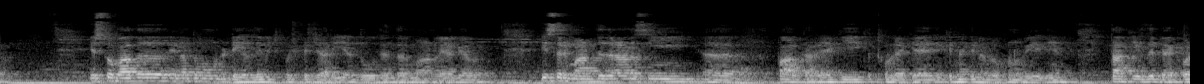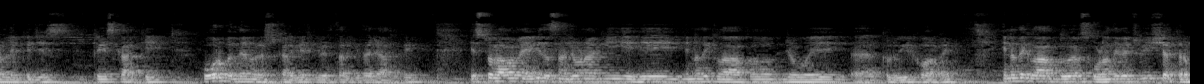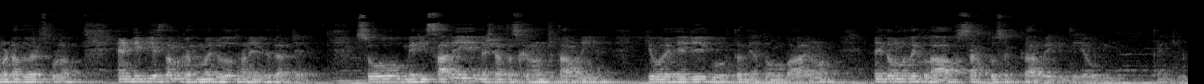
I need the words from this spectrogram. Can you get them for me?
ਇਸ ਤੋਂ ਬਾਅਦ ਇਹਨਾਂ ਤੋਂ ਡਿਟੇਲ ਦੇ ਵਿੱਚ ਪੁੱਛਗਿੱਛ ਜਾਰੀ ਹੈ ਦੋ ਦਿਨ ਦਾ ਰਿਮਾਂਡ ਲਿਆ ਗਿਆ ਵਾ। ਇਸ ਰਿਮਾਂਡ ਦੇ ਦੌਰਾਨ ਅਸੀਂ ਭਾਲ ਕਰ ਰਹੇ ਹਾਂ ਕਿ ਕਿੱਥੋਂ ਲੈ ਕੇ ਆਏ ਤੇ ਕਿੰਨਾ ਕਿੰਨਾ ਲੋਕਾਂ ਨੂੰ ਵੇਚਦੇ ਆ, ਤਾਂ ਕਿ ਇਸ ਦੇ ਬੈਕਵਰਡ ਲਿੰਕੇजेस ਟ੍ਰੇਸ ਕਰਕੇ ਹੋਰ ਬੰਦਿਆਂ ਨੂੰ ਅਰੈਸਟ ਕਰਕੇ ਗ੍ਰਿਫਤਾਰ ਕੀਤਾ ਜਾ ਸਕੇ। ਇਸ ਤੋਂ ਇਲਾਵਾ ਮੈਂ ਇਹ ਵੀ ਦੱਸਣਾ ਚਾਹਣਾ ਕਿ ਇਹ ਇਹਨਾਂ ਦੇ ਖਿਲਾਫ ਜੋ ਇਹ ਕੁਲਵੀਰ ਕੌਰ ਨੇ, ਇਹਨਾਂ ਦੇ ਖਿਲਾਫ 2016 ਦੇ ਵਿੱਚ ਵੀ 76 ਬਟਾ 2016 ਐਨਡੀਪੀਐਸ ਦਾ ਮੁਕੱਦਮਾ ਜੋਧੋ ਥਾਣੇ ਵਿਖੇ ਦਰਜ ਹੈ। ਸੋ ਮੇਰੀ ਸਾਰੇ ਨਸ਼ਾ ਤਸਕਰਾਂ ਨੂੰ ਚੇਤਾਵਨੀ ਹੈ ਕਿ ਉਹ ਇਹੋ ਜਿਹੇ ਗੁਰਤ ਧੰਦਿਆਂ ਤੋਂ ਬਾਹਰ ਆਉਣ, ਨਹੀਂ ਤਾਂ ਉਹਨਾਂ ਦੇ ਖਿਲਾਫ ਸਖਤ ਤੋਂ ਸਖਤ ਕਾਰਵਾਈ ਕੀਤੀ ਜਾਊਗੀ। Thank you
